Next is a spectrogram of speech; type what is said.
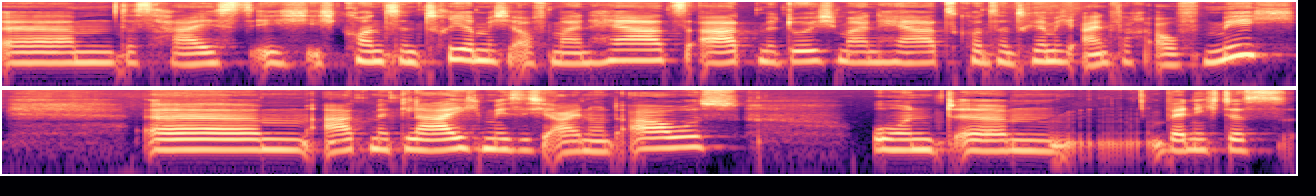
Ähm, das heißt, ich, ich konzentriere mich auf mein Herz, atme durch mein Herz, konzentriere mich einfach auf mich, ähm, atme gleichmäßig ein und aus und ähm, wenn ich das,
